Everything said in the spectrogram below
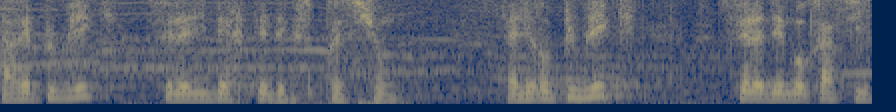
La République, c'est la liberté d'expression. La République, c'est la démocratie.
